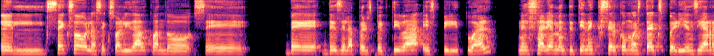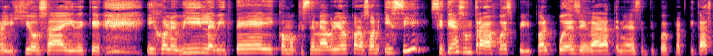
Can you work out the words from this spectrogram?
el sexo o la sexualidad cuando se ve desde la perspectiva espiritual, necesariamente tiene que ser como esta experiencia religiosa y de que, híjole, vi, levité y como que se me abrió el corazón. Y sí, si tienes un trabajo espiritual, puedes llegar a tener ese tipo de prácticas,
